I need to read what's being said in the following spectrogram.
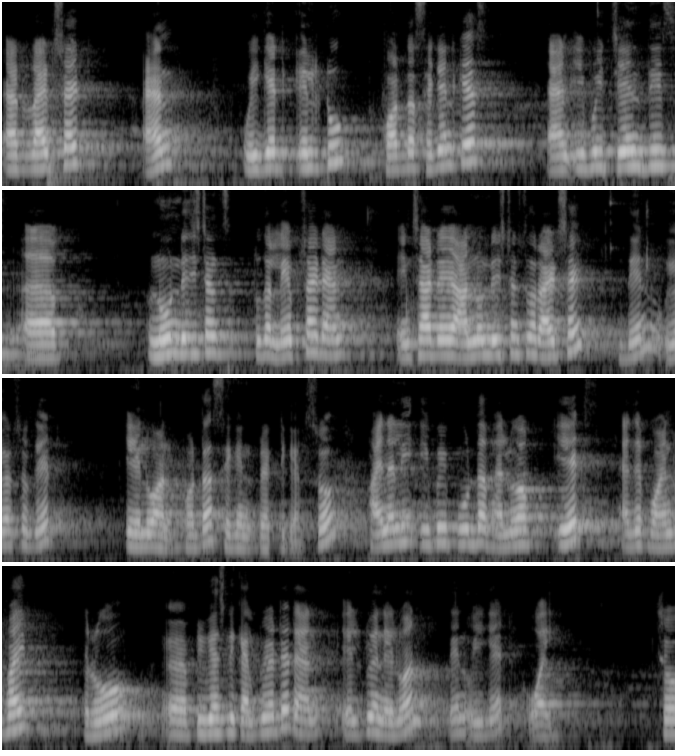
at right side and we get L2 for the second case and if we change this uh, known resistance to the left side and insert a unknown resistance to the right side then we also get L1 for the second practical. So, finally, if we put the value of x as a 0.5 rho uh, previously calculated and L2 and L1 then we get y. So,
